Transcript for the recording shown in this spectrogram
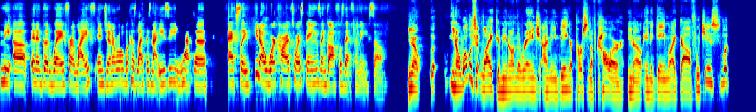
me up in a good way for life in general because life is not easy. You have to actually, you know, work hard towards things, and golf was that for me. So. You know, uh, you know, what was it like? I mean, on the range, I mean, being a person of color, you know, in a game like golf, which is look,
